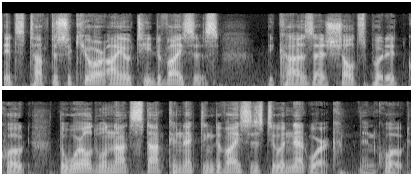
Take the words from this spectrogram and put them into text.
It's tough to secure IoT devices because, as Schultz put it, quote, the world will not stop connecting devices to a network, end quote,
